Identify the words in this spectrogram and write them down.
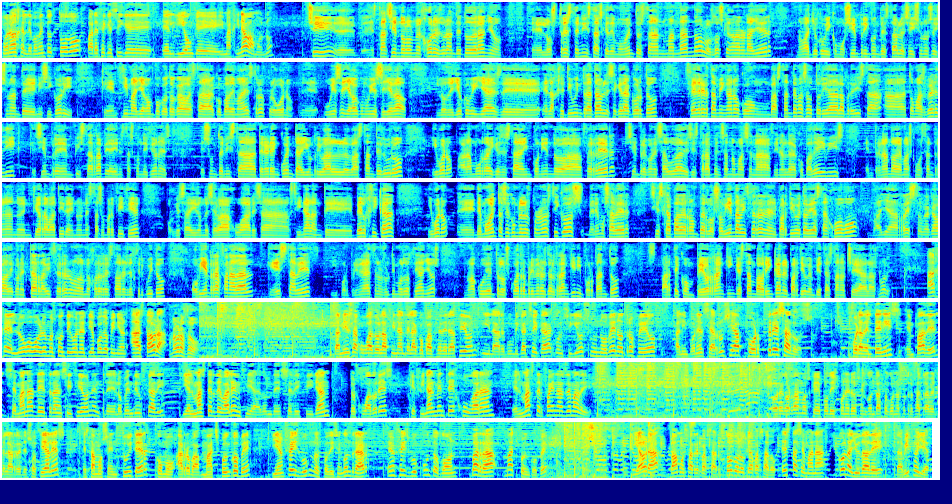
Bueno Ángel, de momento todo parece que sigue el guion que imaginábamos, ¿no? Sí, eh, están siendo los mejores durante todo el año. Eh, los tres tenistas que de momento están mandando, los dos que ganaron ayer, Novak Djokovic como siempre incontestable, 6-1, 6-1 ante Nishikori, que encima llega un poco tocado a esta Copa de Maestros, pero bueno, eh, hubiese llegado como hubiese llegado. Lo de Djokovic ya es de el adjetivo intratable se queda corto. Federer también ganó con bastante más autoridad de la prevista a Thomas Verdic, que siempre en pista rápida y en estas condiciones es un tenista a tener en cuenta y un rival bastante duro. Y bueno, ahora Murray que se está imponiendo a Ferrer, siempre con esa duda de si estará pensando más en la final de la Copa Davis, entrenando además como está entrenando en tierra batida y no en esta superficie, porque es ahí donde se va a jugar esa final ante Bélgica. Y bueno, eh, de momento se cumplen los pronósticos. Veremos a ver si es capaz de romperlos. O bien David Ferrer en el partido que todavía está en juego. Vaya resto que acaba de conectar David Ferrer, uno de los mejores restadores del circuito. O bien Rafa Nadal, que esta vez, y por primera vez en los últimos 12 años, no acude entre los cuatro primeros del ranking y por tanto parte con peor ranking que está en Babrinka en el partido que empieza esta noche a las 9. Ángel, luego volvemos contigo en el tiempo de opinión. Hasta ahora. Un abrazo. También se ha jugado la final de la Copa Federación y la República Checa consiguió su noveno trofeo al imponerse a Rusia por 3 a 2. Fuera del tenis, en pádel, semana de transición entre el Open de Euskadi y el Máster de Valencia, donde se decidirán los jugadores que finalmente jugarán el Master Finals de Madrid. Os recordamos que podéis poneros en contacto con nosotros a través de las redes sociales. Estamos en Twitter como arroba matchpointcope y en Facebook nos podéis encontrar en facebook.com barra matchpointcope. Y ahora vamos a repasar todo lo que ha pasado esta semana con la ayuda de David Oyer.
